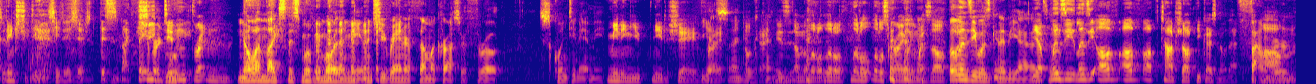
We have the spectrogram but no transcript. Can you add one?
think she did. she did. This is my favorite. She didn't movie. threaten, no one likes this movie more than me. And then she ran her thumb across her throat, squinting at me. meaning you need to shave, Yes, right? I do, Okay, of. I'm a little, little, little, little scraggly myself. But Lindsay was gonna be on. Yep, so- Lindsay, Lindsay of, of of the Top Shelf. You guys know that founder, Um,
